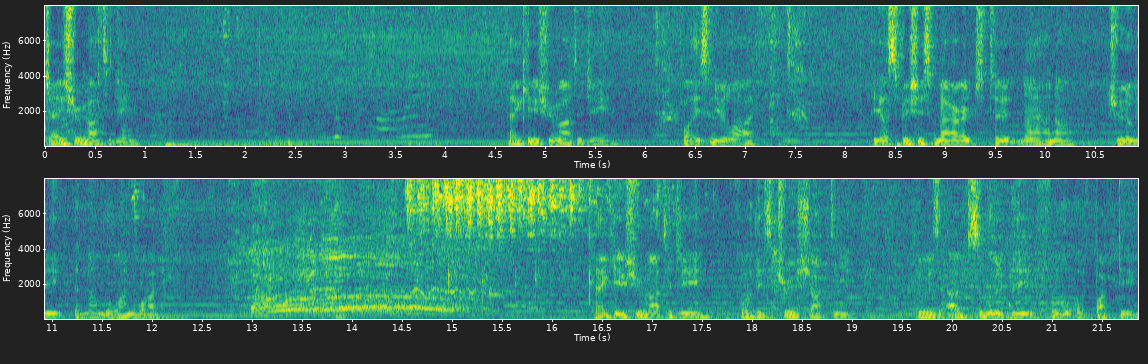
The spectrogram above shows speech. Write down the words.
Jai Shri Mataji. Thank you, Shri Mataji, for this new life. The auspicious marriage to Nayana, truly the number one wife. Thank you, Shri Mataji, for this true Shakti, who is absolutely full of bhakti.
